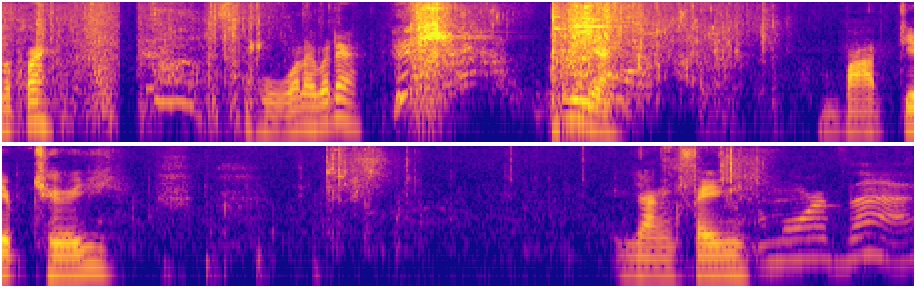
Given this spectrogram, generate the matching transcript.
ลงไป โอ้โห อะไรวะเนี่ย นี่ไงบาดเจ็บเฉย อย่างเซ็ง No more of that.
